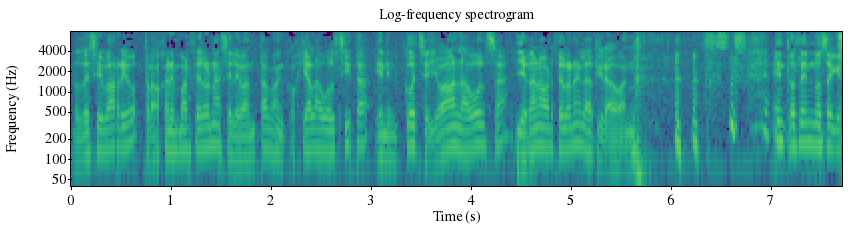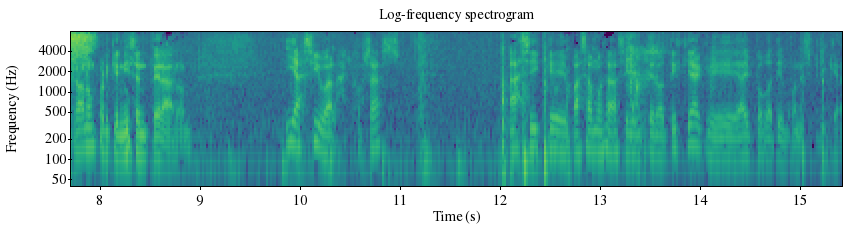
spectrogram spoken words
los de ese barrio trabajan en Barcelona, se levantaban, cogían la bolsita, en el coche llevaban la bolsa, llegan a Barcelona y la tiraban. entonces no se quejaron porque ni se enteraron. Y así van las cosas. Así que pasamos a la siguiente noticia, que hay poco tiempo en Spreaker.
